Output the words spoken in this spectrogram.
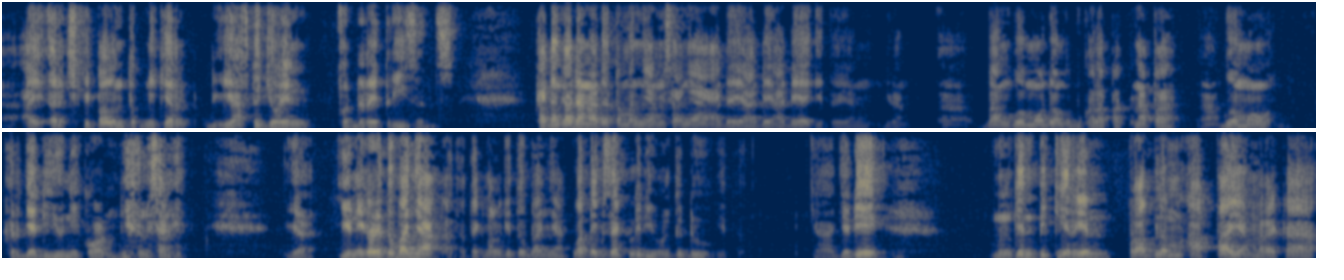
uh, I urge people untuk mikir you have to join for the right reasons. Kadang-kadang ada teman yang misalnya ada ya ada-ada gitu yang bilang uh, bang gue mau dong ke Bukalapak. Kenapa? Nah, gue mau kerja di unicorn gitu misalnya ya unicorn itu banyak atau teknologi itu banyak. What exactly do you want to do gitu. Nah, jadi mungkin pikirin problem apa yang mereka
